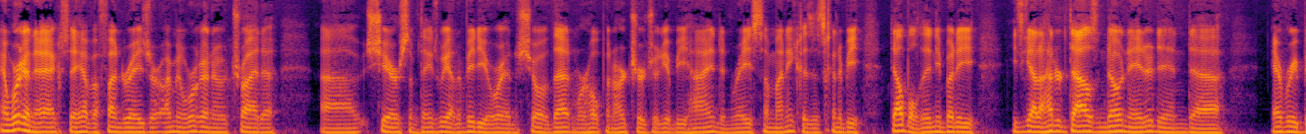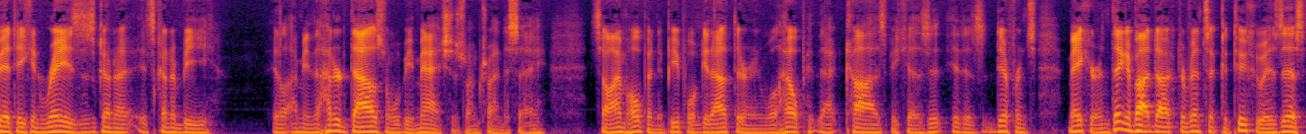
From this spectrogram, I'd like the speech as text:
And we're going to actually have a fundraiser. I mean, we're going to try to. Uh, share some things. We got a video we're going to show of that, and we're hoping our church will get behind and raise some money because it's going to be doubled. Anybody he's got a hundred thousand donated, and uh, every bit he can raise is gonna it's gonna be. I mean, the hundred thousand will be matched. Is what I'm trying to say. So I'm hoping that people will get out there and will help that cause because it, it is a difference maker. And the thing about Dr. Vincent Katuku is this:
